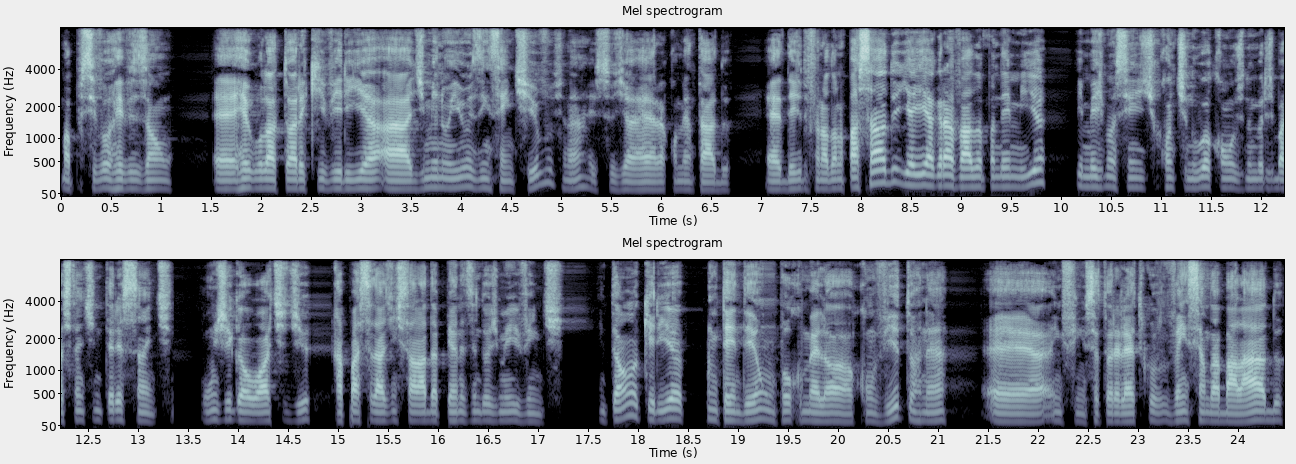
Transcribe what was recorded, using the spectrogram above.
uma possível revisão é, regulatória que viria a diminuir os incentivos, né? isso já era comentado é, desde o final do ano passado, e aí agravado a pandemia, e mesmo assim a gente continua com os números bastante interessantes. 1 gigawatt de capacidade instalada apenas em 2020. Então eu queria entender um pouco melhor com o Vitor, né? É, enfim, o setor elétrico vem sendo abalado,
